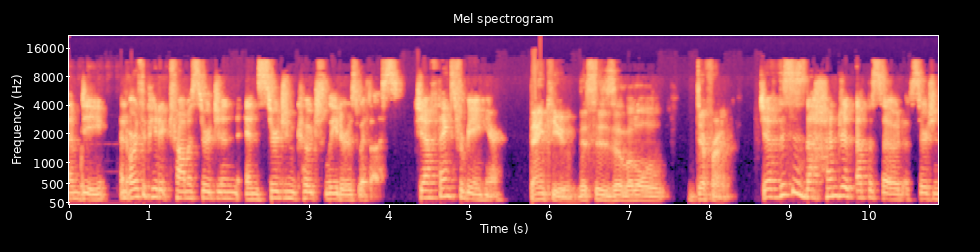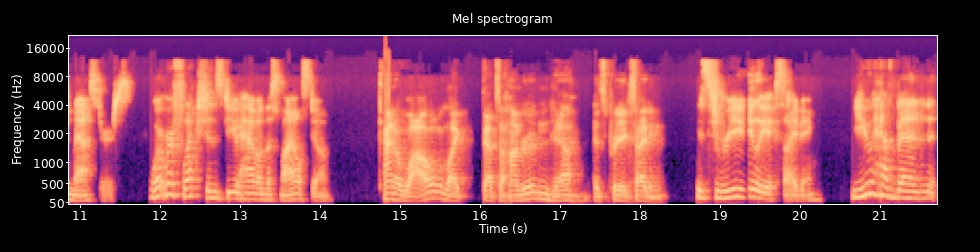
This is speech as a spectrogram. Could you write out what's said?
MD, an orthopedic trauma surgeon and surgeon coach leader, is with us. Jeff, thanks for being here. Thank you. This is a little different. Jeff, this is the 100th episode of SurgeonMasters. What reflections do you have on this milestone? Kind of wow, like that's a 100. Yeah, it's pretty exciting. It's really exciting. You have been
